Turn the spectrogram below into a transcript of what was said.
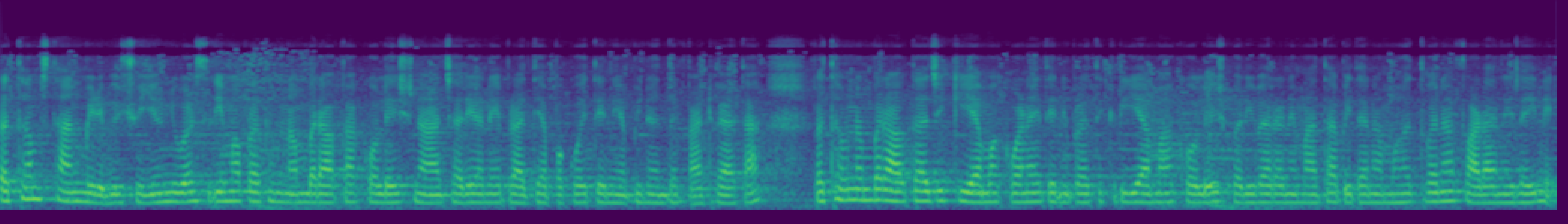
પ્રથમ સ્થાન મેળવ્યું છે. યુનિવર્સિટીમાં પ્રથમ નંબર આવતા કોલેજના આચાર્ય અને પ્રાધ્યાપકોએ તેને અભિનંદન પાઠવ્યા હતા. પ્રથમ નંબર આવતા જે કેયા મકવાણાએ તેની પ્રતિક્રિયામાં કોલેજ પરિવાર અને માતા પિતાના મહત્વના ફાળાને લઈને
